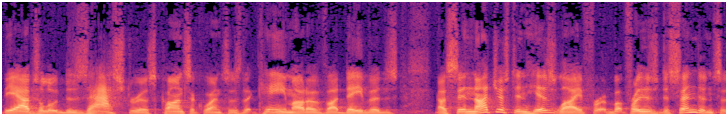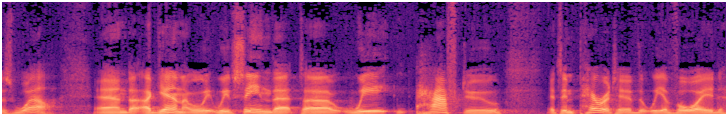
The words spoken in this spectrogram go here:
the absolute disastrous consequences that came out of uh, David's uh, sin, not just in his life, for, but for his descendants as well. And uh, again, we, have seen that uh, we have to, it's imperative that we avoid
